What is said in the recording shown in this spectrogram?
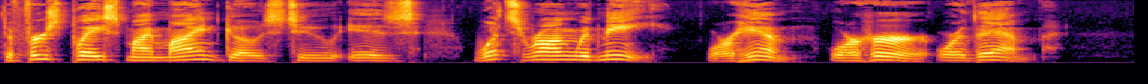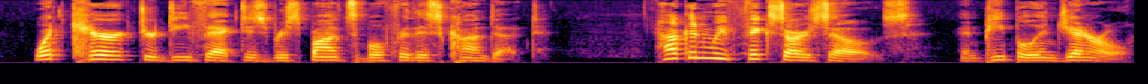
the first place my mind goes to is what's wrong with me, or him, or her, or them? What character defect is responsible for this conduct? How can we fix ourselves and people in general?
